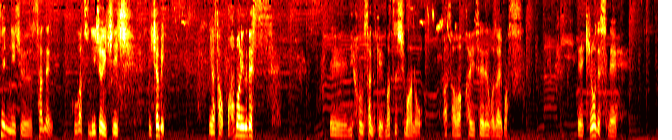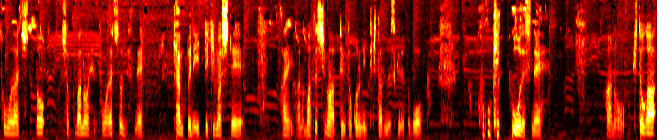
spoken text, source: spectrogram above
2023年5月21日日曜日。皆さん、おはモーニングです。えー、日本三景松島の朝は快晴でございます。えー、昨日ですね、友達と、職場の友達とですね、キャンプに行ってきまして、はい、あの、松島っていうところに行ってきたんですけれども、ここ結構ですね、あの、人が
